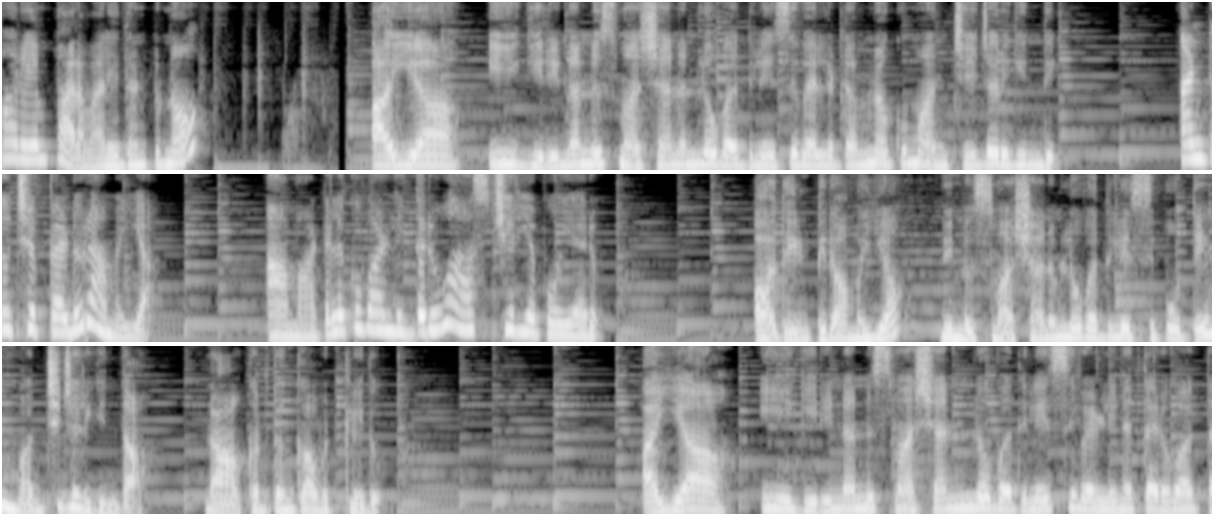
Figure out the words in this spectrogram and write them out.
మరేం పర్వాలేదంటున్నావు? అయ్యా ఈ గిరి నన్ను శ్మశానంలో వదిలేసి వెళ్ళటం నాకు మంచి జరిగింది. అంటూ చెప్పాడు రామయ్య. ఆ మాటలకు వాళ్ళిద్దరూ ఆశ్చర్యపోయారు. అదేంటి రామయ్య? నిన్ను శ్మశానంలో వదిలేసిపోతే మంచి జరిగిందా? నాకు అర్థం కావట్లేదు. అయ్యా ఈ గిరి నన్ను శ్మశానంలో వదిలేసి వెళ్ళిన తరువాత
